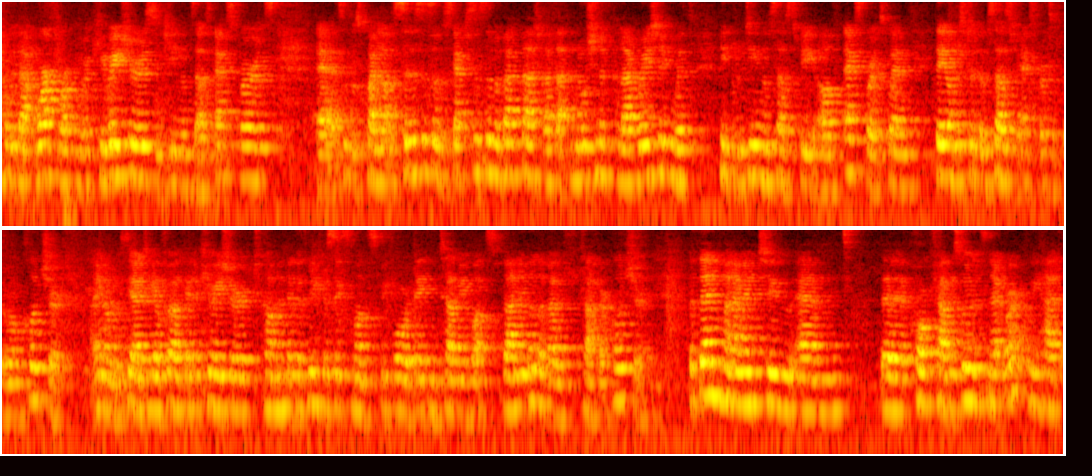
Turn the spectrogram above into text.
how would that work, working with curators who deem themselves experts. Uh, so there was quite a lot of cynicism, skepticism about that, about that notion of collaborating with people who deem themselves to be of experts when they understood themselves to be experts of their own culture. I was the idea of, well, get a curator to come and live with me for six months before they can tell me what's valuable about traveller culture. But then when I went to um, the Cork Travellers Women's Network, we had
